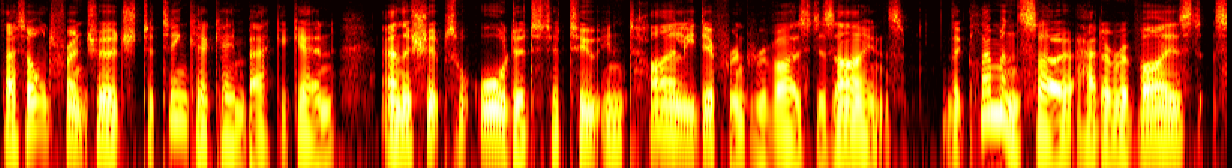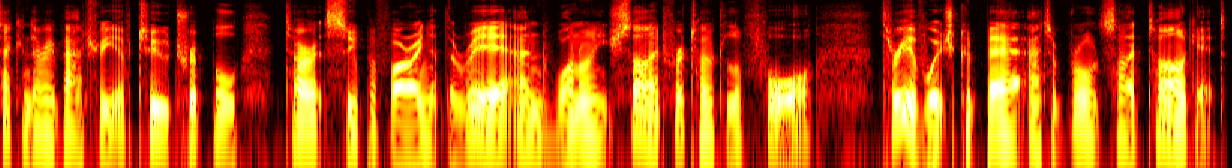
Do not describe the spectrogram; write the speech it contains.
That old French urge to tinker came back again, and the ships were ordered to two entirely different revised designs. The Clemenceau had a revised secondary battery of two triple turrets superfiring at the rear and one on each side for a total of four, three of which could bear at a broadside target.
